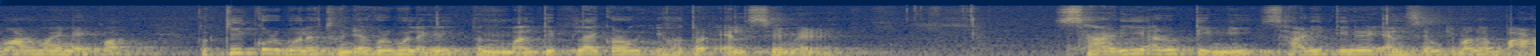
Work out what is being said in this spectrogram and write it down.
নোৱাৰোঁ মই এনেকুৱা তো কি কৰিব লাগে ধুনীয়া কৰিব লাগিল তো মাল্টিপ্লাই কৰক ইহঁতৰ এল চি এমেৰে চাৰি আৰু তিনি চাৰি তিনিৰ এল চি এম কিমান হয়? বাৰ।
